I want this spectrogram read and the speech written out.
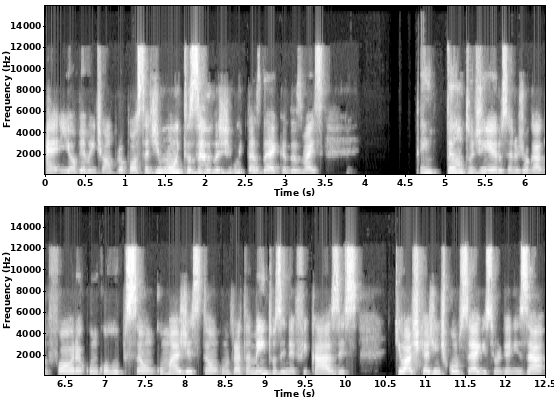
é, e obviamente é uma proposta de muitos anos, de muitas décadas, mas tem tanto dinheiro sendo jogado fora com corrupção, com má gestão, com tratamentos ineficazes, que eu acho que a gente consegue se organizar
